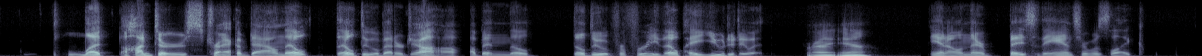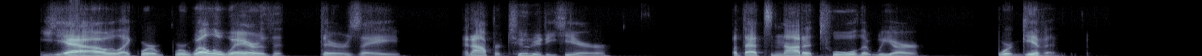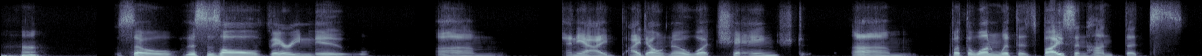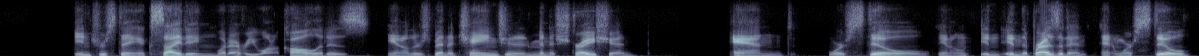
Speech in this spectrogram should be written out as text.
let hunters track them down. They'll they'll do a better job and they'll they'll do it for free. They'll pay you to do it. Right. Yeah. You know, and their base of the answer was like, yeah, like we're we're well aware that there's a an opportunity here, but that's not a tool that we are we're given. Huh. So this is all very new. Um and yeah, I I don't know what changed. Um but the one with this bison hunt that's interesting, exciting, whatever you want to call it is, you know, there's been a change in administration and we're still, you know, in in the president and we're still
